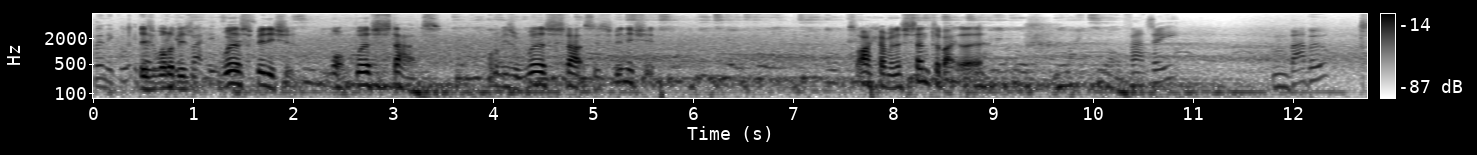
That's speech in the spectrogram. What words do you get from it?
clinical if is one of his get back into worst finishes? What worst stats? One of his worst stats is finishing. It's like having a centre back there. Mbabu. It's,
